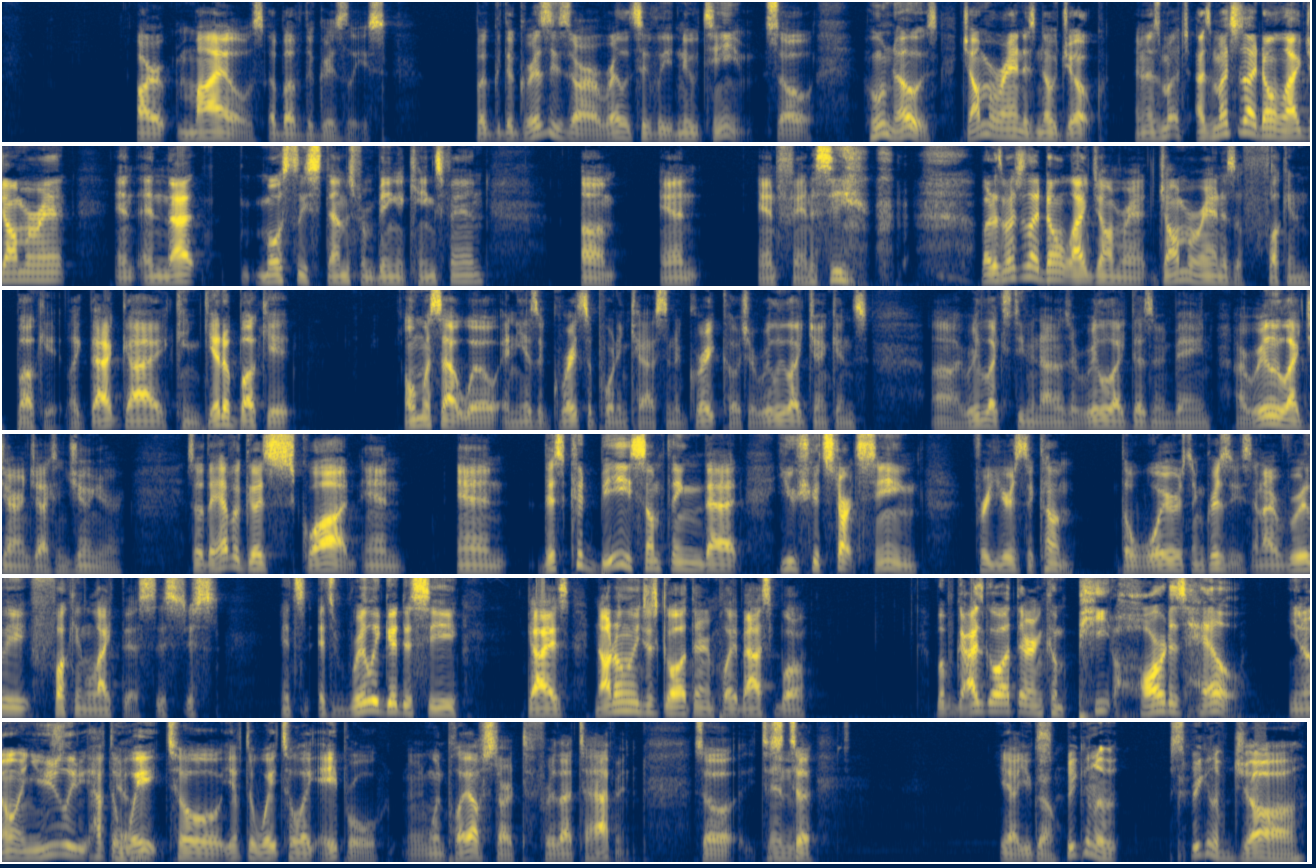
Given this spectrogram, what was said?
are miles above the Grizzlies. But the Grizzlies are a relatively new team. So who knows? Ja Morant is no joke. And as much as much as I don't like Ja Morant, and, and that mostly stems from being a Kings fan, um, and and fantasy. but as much as I don't like Ja Morant, Ja Morant is a fucking bucket. Like that guy can get a bucket almost at will, and he has a great supporting cast and a great coach. I really like Jenkins. Uh, I really like Steven Adams. I really like Desmond Bane. I really like Jaren Jackson Jr. So they have a good squad, and and this could be something that you could start seeing for years to come. The Warriors and Grizzlies, and I really fucking like this. It's just, it's it's really good to see guys not only just go out there and play basketball, but guys go out there and compete hard as hell. You know, and you usually have to Yeah. wait till you have to wait till like April when playoffs start for that to happen. So just And- to, yeah, you go. Speaking of speaking of Ja,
